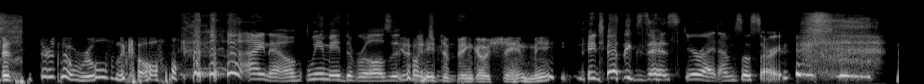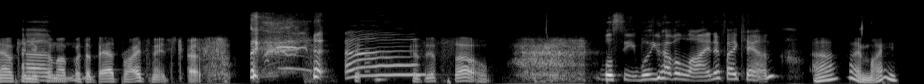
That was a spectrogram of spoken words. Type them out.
There's, there's no rules, Nicole. I know. We made the rules. You don't need to bingo shame me. They don't exist. You're right. I'm so sorry. Now, can you come up Um, with a bad bridesmaid's dress? Um, Because if so, we'll see. Will you have a line if I can? uh, I might.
